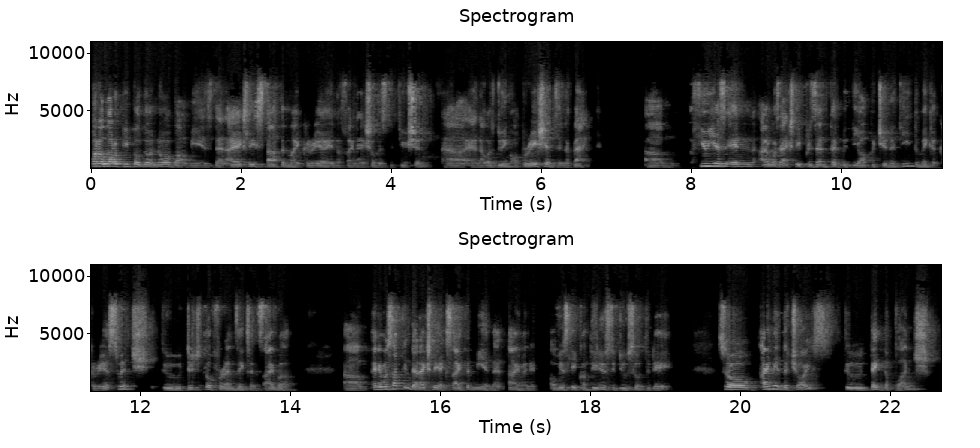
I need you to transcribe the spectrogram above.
What a lot of people don't know about me is that I actually started my career in a financial institution, uh, and I was doing operations in a bank. Um, a few years in, I was actually presented with the opportunity to make a career switch to digital forensics and cyber. Um, and it was something that actually excited me at that time, and it obviously continues to do so today. So I made the choice to take the plunge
